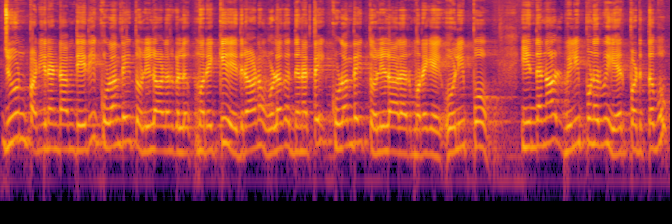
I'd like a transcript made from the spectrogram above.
ஜூன் பனிரெண்டாம் தேதி குழந்தை தொழிலாளர்கள் முறைக்கு எதிரான உலக தினத்தை குழந்தை தொழிலாளர் முறையை ஒழிப்போம். இந்த நாள் விழிப்புணர்வு ஏற்படுத்தவும்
